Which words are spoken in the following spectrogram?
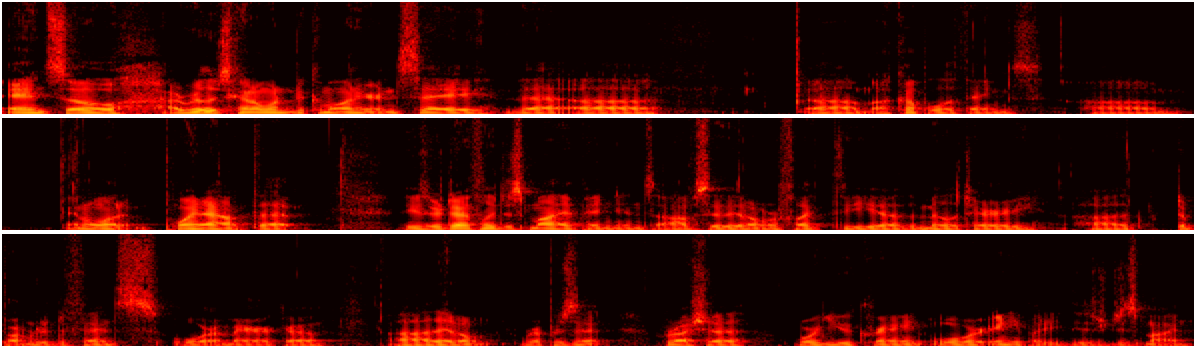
And so I really just kind of wanted to come on here and say that uh, um, a couple of things, um, and I want to point out that these are definitely just my opinions. Obviously, they don't reflect the uh, the military, uh, Department of Defense, or America. Uh, they don't represent Russia or Ukraine or anybody. These are just mine.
